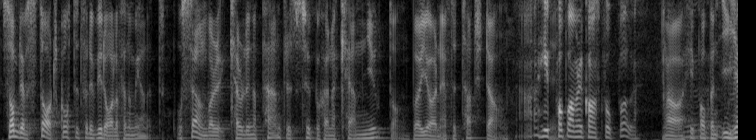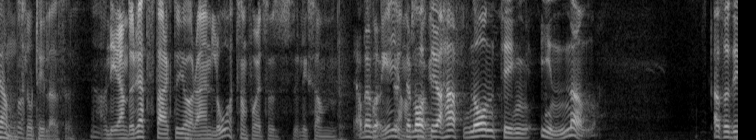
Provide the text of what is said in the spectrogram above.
Som blev startskottet för det virala fenomenet. Och sen var det Carolina Panthers superstjärna Cam Newton började göra den efter touchdown. Ja, hiphop och amerikansk fotboll. Ja, hiphopen igen slår till alltså. Ja, det är ändå rätt starkt att göra en låt som får ett så liksom... Ja, men det, det måste ju ha haft någonting innan. Alltså, det,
